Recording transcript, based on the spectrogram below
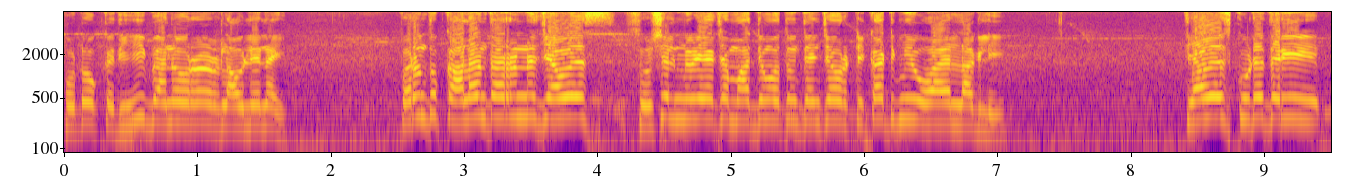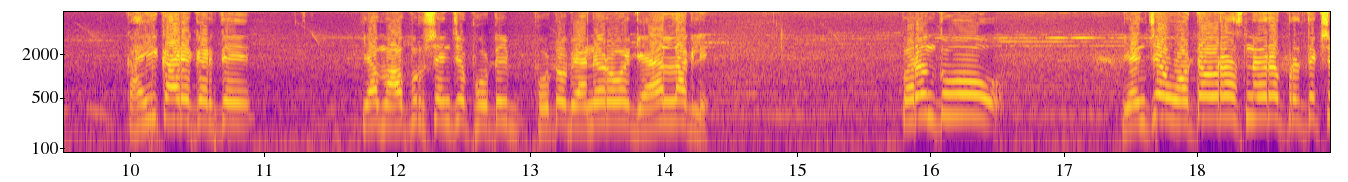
फोटो कधीही बॅनरवर लावले नाही. परंतु कालांतरानं ज्यावेळेस सोशल मीडियाच्या माध्यमातून त्यांच्यावर टीकाटिमी व्हायला लागली त्यावेळेस कुठेतरी काही कार्यकर्ते या महापुरुषांचे फोटो फोटो बॅनरवर घ्यायला लागले. परंतु यांच्या ओटावर असणारं प्रत्यक्ष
